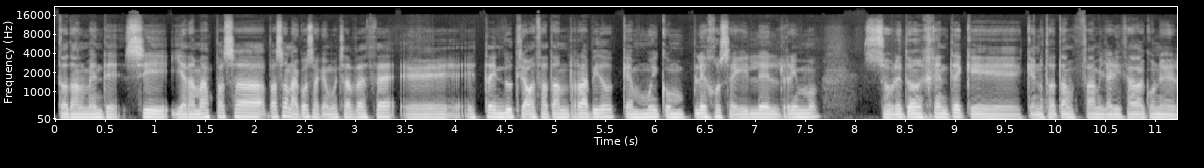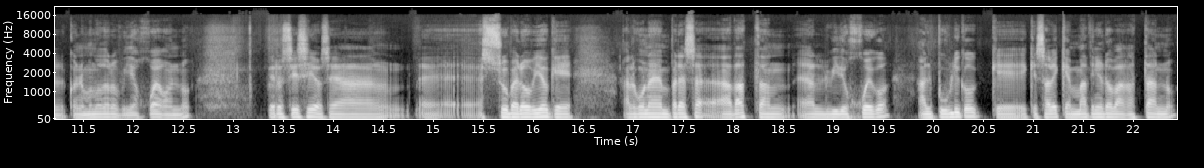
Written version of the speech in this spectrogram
Totalmente, sí. Y además pasa, pasa una cosa, que muchas veces eh, esta industria avanza tan rápido que es muy complejo seguirle el ritmo, sobre todo en gente que, no está tan familiarizada con el, con el mundo de los videojuegos, ¿no? Pero sí, sí, o sea, eh, es súper obvio que algunas empresas adaptan al videojuego al público que, que sabe que más dinero va a gastar, ¿no?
